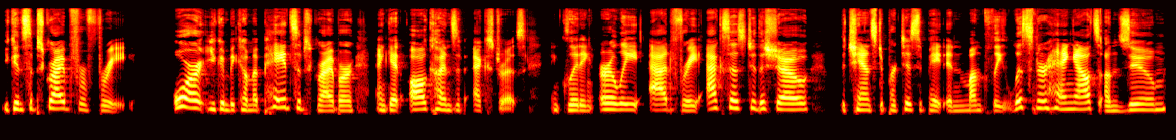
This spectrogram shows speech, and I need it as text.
You can subscribe for free, or you can become a paid subscriber and get all kinds of extras, including early ad free access to the show, the chance to participate in monthly listener hangouts on Zoom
